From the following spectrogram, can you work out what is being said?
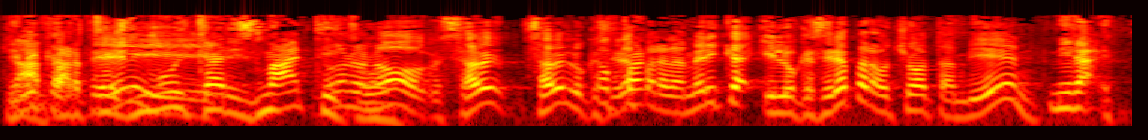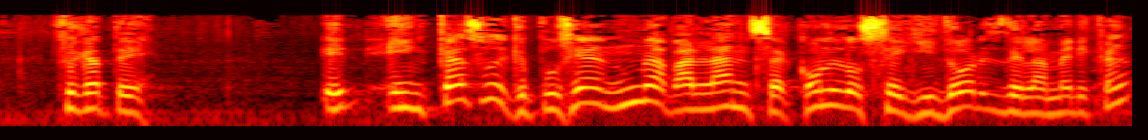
Tiene Aparte cartel es y- muy carismático. No, no, no, sabe, sabe lo que No, sería para- para la América y lo que sería para Ochoa también. Mira, fíjate, en, en caso de que pusieran una balanza con los seguidores de la América,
